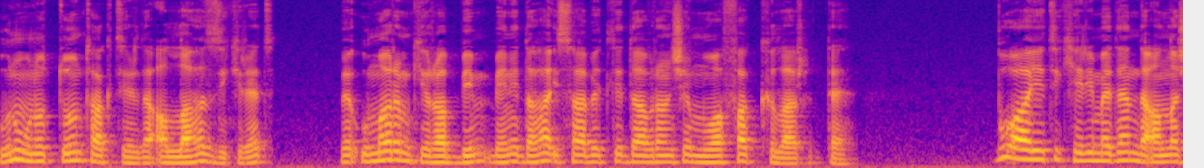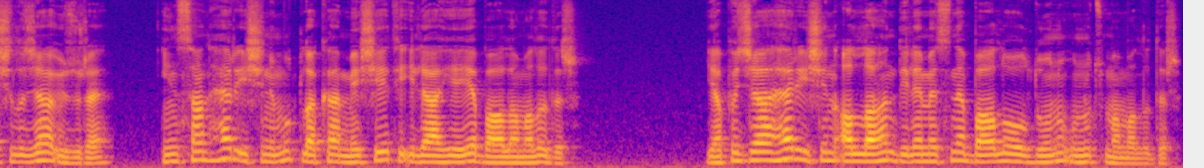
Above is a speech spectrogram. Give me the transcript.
Bunu unuttuğun takdirde Allah'ı zikret ve umarım ki Rabbim beni daha isabetli davranışa muvaffak kılar de. Bu ayeti kerimeden de anlaşılacağı üzere insan her işini mutlaka meşiyeti ilahiyeye bağlamalıdır. Yapacağı her işin Allah'ın dilemesine bağlı olduğunu unutmamalıdır.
